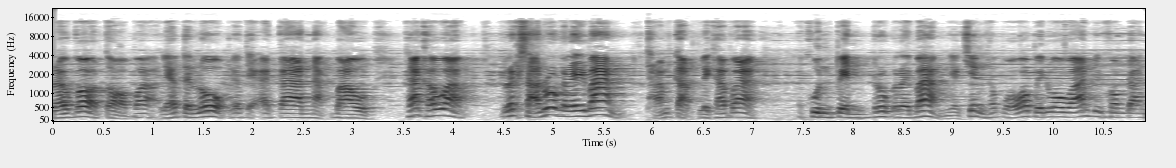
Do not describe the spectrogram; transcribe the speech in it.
เราก็ตอบว่าแล้วแต่โรคแล้วแต่อาการหนักเบา ถ้าเขาว่ารักษาโรคอะไรบ้าง ถามกลับเลยครับว่า คุณเป็นโรคอะไรบ้าง อย่างเช่นเขาบอกว่าเป็นเบาหวานเป็นความดัน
